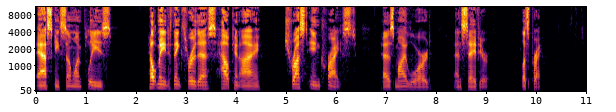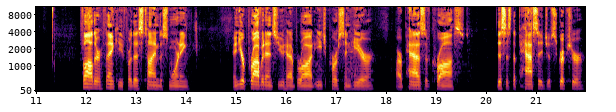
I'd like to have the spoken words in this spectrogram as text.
asking someone, please help me to think through this. How can I trust in Christ as my Lord and Savior? Let's pray. Father, thank you for this time this morning. In your providence, you have brought each person here our paths have crossed. This is the passage of Scripture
